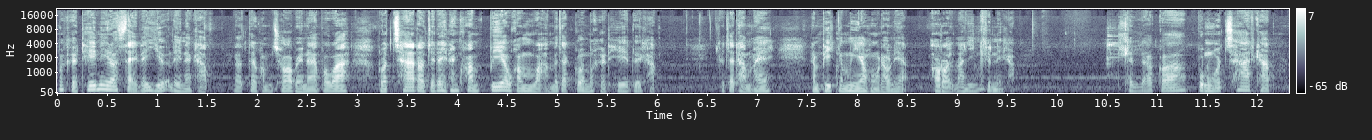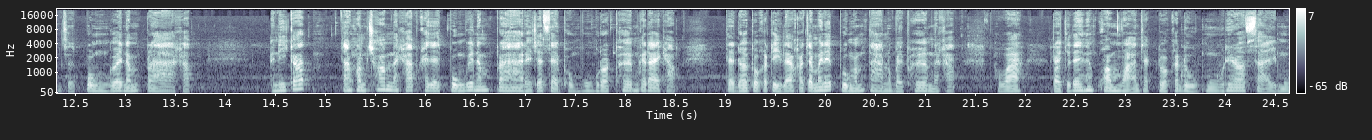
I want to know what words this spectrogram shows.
มะเขือเทศนี่เราใส่ได้เยอะเลยนะครับ แล้วแต่ความชอบเลยนะ เพราะว่ารสชาติเราจะได้ทั้งความเปรี้ยวความหวานมาจากตัวมะเขือเทศด้วยครับ ก็จะทำให้น้ำพริกน้ำเงี้ยวของเราเนี่ยอร่อยมากยิ่งขึ้นเลยครับ เสร็จแล้วก็ปรุงรสชาติครับ จะปรุงด้วยน้ำปลาครับ อันนี้ก็ตามความชอบนะครับใครจะปรุงด้วยน้ำปลาหรือจะใส่ผงปรุงรสเพิ่มก็ได้ครับ แต่โดยปกติแล้วเขาจะไม่ได้ปรุงน้ำตาลลงไปเพิ่มนะครับ เพราะว่าเราจะได้ทั้งความหวานจากตัวกระดูกหมูที่เราใส่หมู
